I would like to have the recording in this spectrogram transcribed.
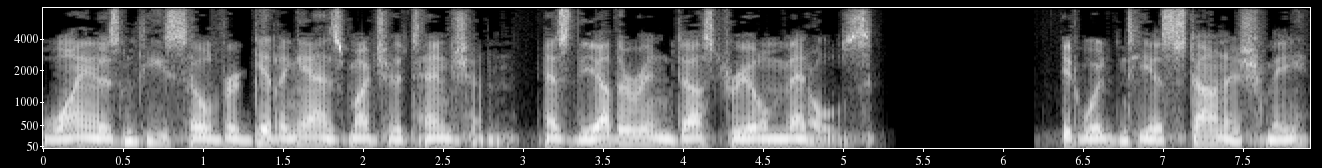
why isn't he silver getting as much attention as the other industrial metals? It wouldn't he astonish me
